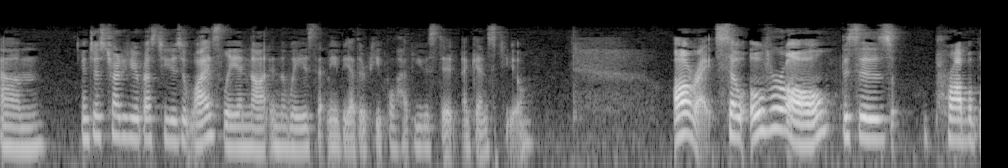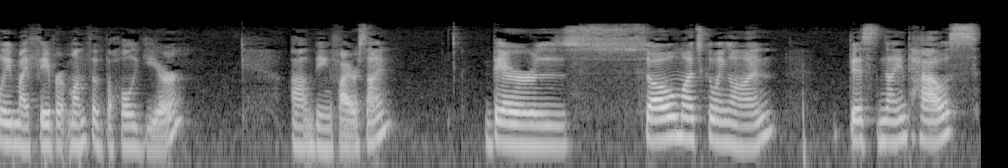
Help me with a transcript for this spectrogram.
Um, and just try to do your best to use it wisely and not in the ways that maybe other people have used it against you. All right, so overall, this is probably my favorite month of the whole year, um, being fire sign. There's so much going on. This ninth house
